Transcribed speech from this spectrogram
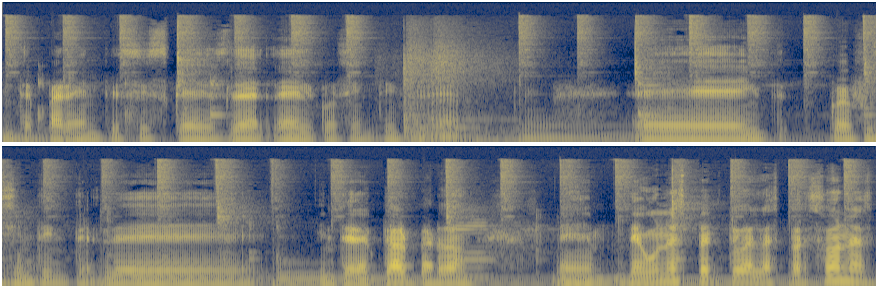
entre paréntesis, que es el, coeficiente, eh, coeficiente intelectual perdón, eh, de un aspecto de las personas.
